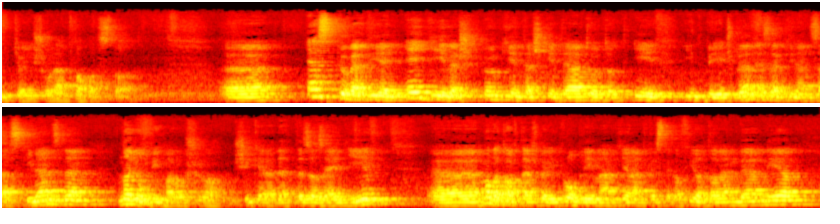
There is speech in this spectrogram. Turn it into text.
útjai során tapasztalt. Ezt követi egy egyéves önkéntesként eltöltött év itt Bécsben, 1909-ben, nagyon viharosra sikeredett ez az egy év. Magatartásbeli problémák jelentkeztek a fiatalembernél,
